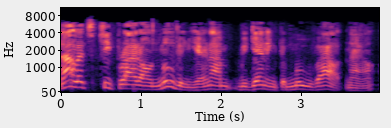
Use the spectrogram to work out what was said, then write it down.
Now let's keep right on moving here, and I'm beginning to move out now.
